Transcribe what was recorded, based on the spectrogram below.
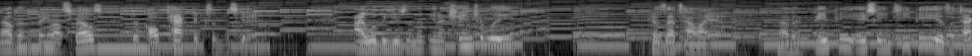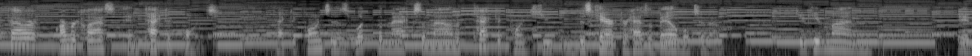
Now then, the thing about spells, they're called tactics in this game. I will be using them interchangeably, because that's how I am. Now then, AP, AC, and TP is attack power, armor class, and tactic points. Tactic points is what the max amount of tactic points you this character has available to them. So keep in mind, if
